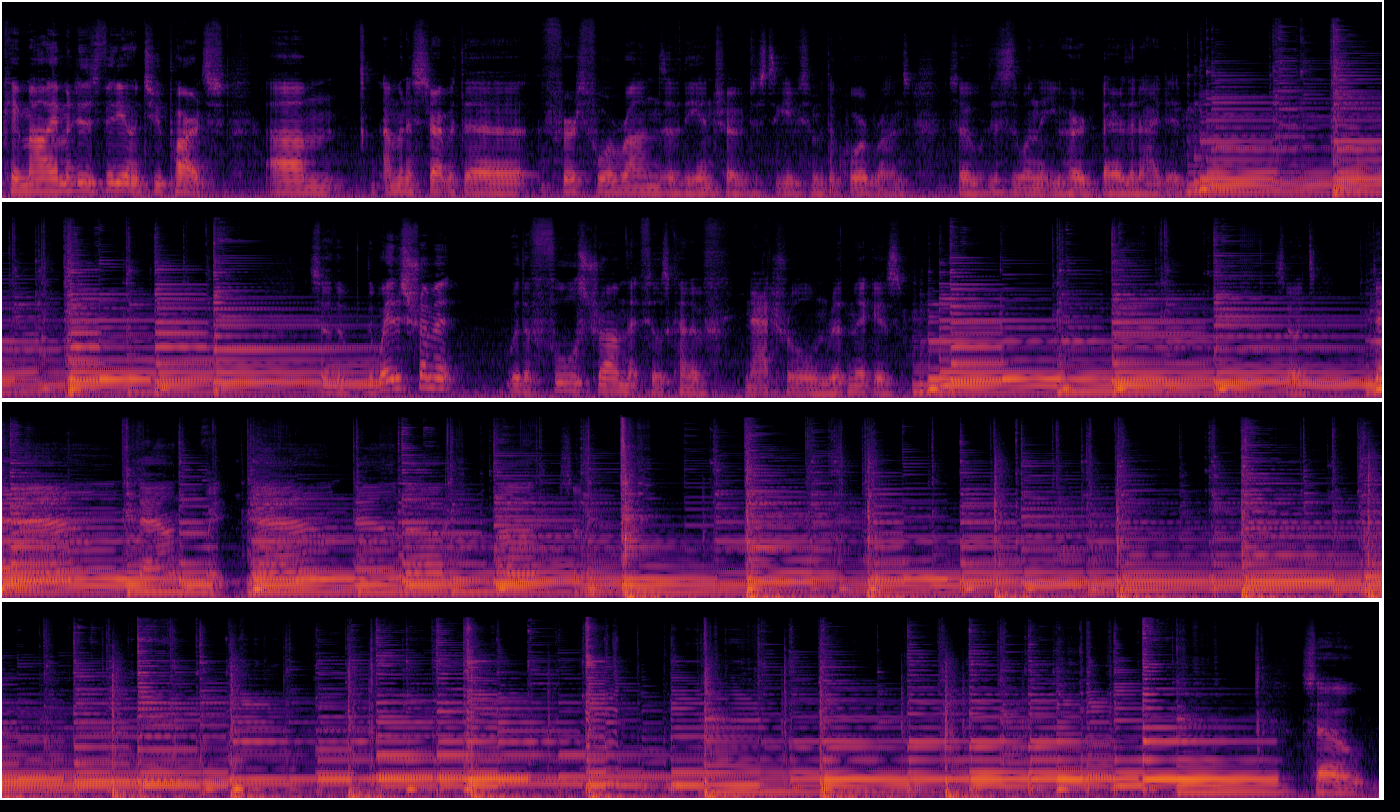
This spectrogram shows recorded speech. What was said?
Okay, Molly, I'm to do this video in two parts. Um, I'm going to start with the first four runs of the intro just to give you some of the chord runs. So this is the one that you heard better than I did. So the, the way to strum it with a full strum that feels kind of natural and rhythmic is so it's down, down, wait,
